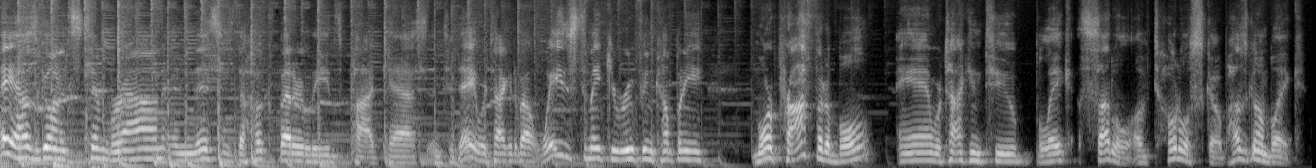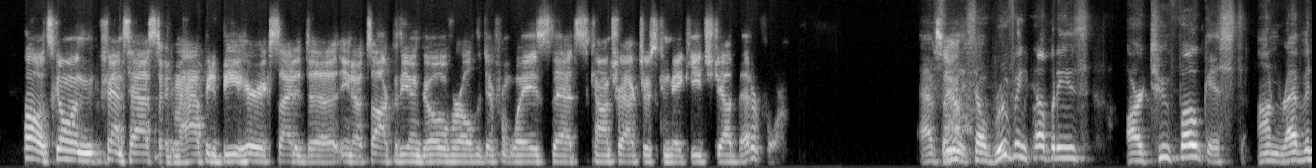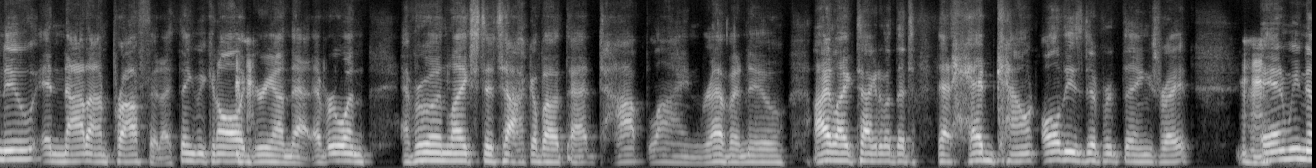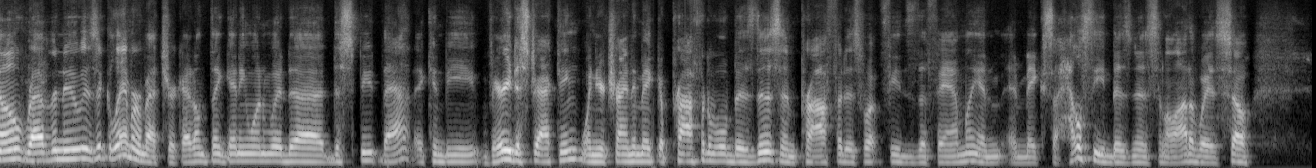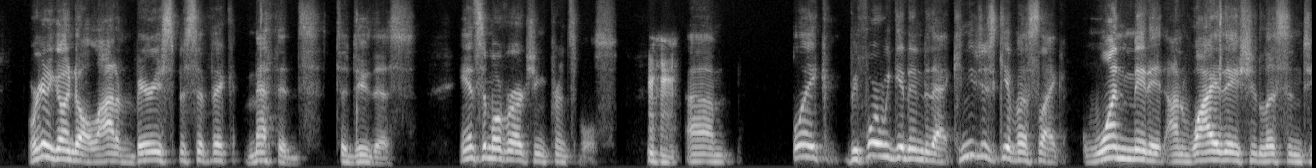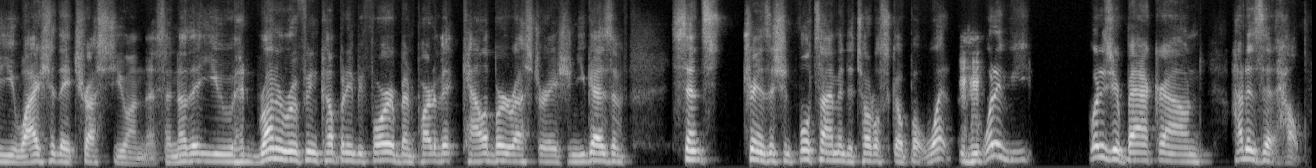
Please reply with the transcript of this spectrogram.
Hey, how's it going? It's Tim Brown, and this is the Hook Better Leads podcast. And today we're talking about ways to make your roofing company more profitable. And we're talking to Blake Suttle of Total Scope. How's it going, Blake? Oh, it's going fantastic. I'm happy to be here. Excited to you know talk with you and go over all the different ways that contractors can make each job better for them. Absolutely. So, so roofing companies are too focused on revenue and not on profit. I think we can all agree on that. Everyone everyone likes to talk about that top line revenue. I like talking about that that head count, all these different things, right? Mm-hmm. And we know revenue is a glamour metric. I don't think anyone would uh, dispute that. It can be very distracting when you're trying to make a profitable business, and profit is what feeds the family and, and makes a healthy business in a lot of ways. So, we're going to go into a lot of very specific methods to do this and some overarching principles. Mm-hmm. Um, Blake, before we get into that, can you just give us like one minute on why they should listen to you? Why should they trust you on this? I know that you had run a roofing company before, been part of it, Caliber Restoration. You guys have since transitioned full time into Total Scope. But what mm-hmm. what have you? What is your background? How does it help?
